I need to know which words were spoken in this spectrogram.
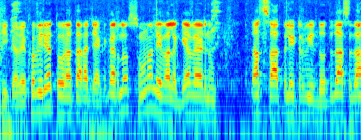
ਠੀਕ ਹੈ ਵੇਖੋ ਵੀਰੇ ਤੋਰਾ ਤਾਰਾ ਚੈੱਕ ਕਰ ਲਓ। ਸੋਹਣਾ ਲੇਵਾ ਲੱਗਿਆ ਵੈੜ ਨੂੰ। ਤਾਂ 7 ਲੀਟਰ ਵੀਰ ਦੁੱਧ ਦੱਸਦਾ।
